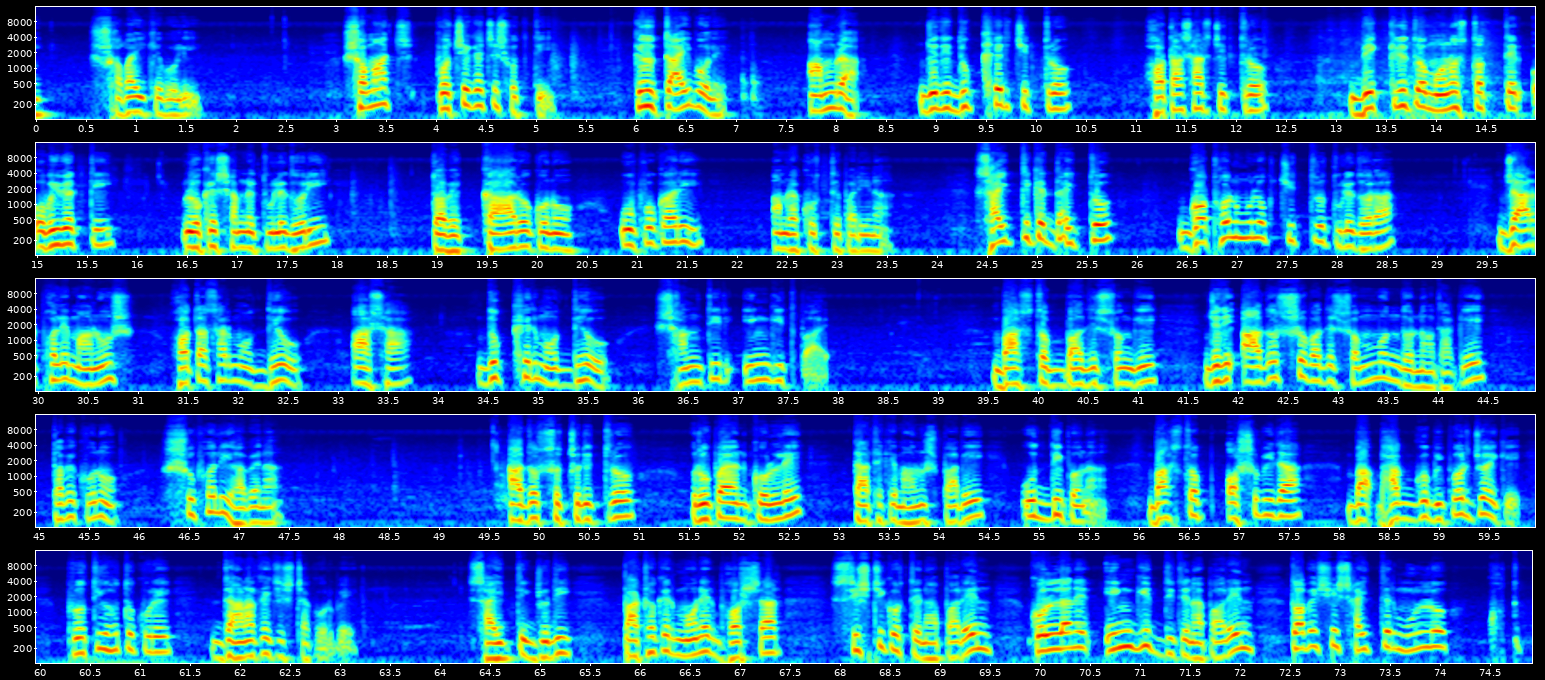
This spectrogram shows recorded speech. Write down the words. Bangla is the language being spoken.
সবাইকে বলি, সমাজ পচে গেছে সত্যি, কিন্তু তাই বলে আমরা যদি দুঃখের চিত্র, হতাশার চিত্র, বিকৃত মনস্তত্ত্বের অভিব্যক্তি লোকের সামনে তুলে ধরি, তবে কারও কোনো উপকারই আমরা করতে পারি না। সাহিত্যিকের দায়িত্ব গঠনমূলক চিত্র তুলে ধরা, যার ফলে মানুষ হতাশার মধ্যেও আশা, দুঃখের মধ্যেও শান্তির ইঙ্গিত পায়। বাস্তববাদের সঙ্গে যদি আদর্শবাদের সম্বন্ধ না থাকে, তবে কোনো সুফলই হবে না। আদর্শ চরিত্র রূপায়ণ করলে তা থেকে মানুষ পাবে উদ্দীপনা, বাস্তব অসুবিধা বা ভাগ্য বিপর্যয়কে প্রতিহত করে দাঁড়াতে চেষ্টা করবে। সাহিত্যিক যদি পাঠকের মনের ভরসার সৃষ্টি করতে না পারেন, কল্যাণের ইঙ্গিত দিতে না পারেন, তবে সে সাহিত্যের মূল্য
